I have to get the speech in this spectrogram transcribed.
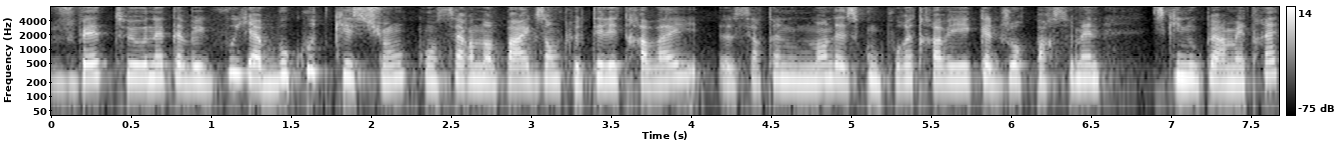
je vais être honnête avec vous, il y a beaucoup de questions concernant, par exemple, le télétravail. Euh, certains nous demandent est-ce qu'on pourrait travailler quatre jours par semaine, ce qui nous permettrait,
